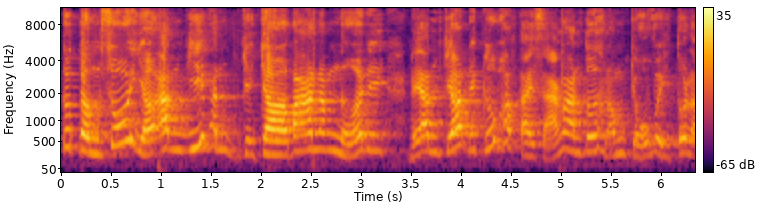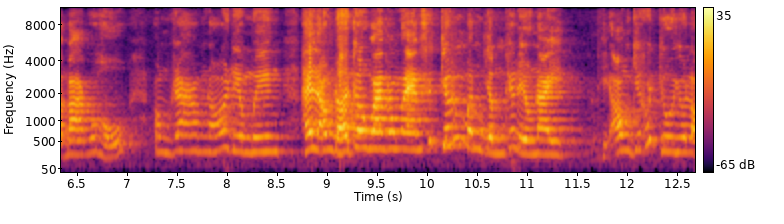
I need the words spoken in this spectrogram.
Tôi từng suối vợ anh, giết anh, chờ 3 năm nữa đi, để anh chết để cướp hết tài sản của anh. Tôi thành ông chủ vì tôi là ba của hữu. Ông ra ông nói đi ông Yên hay là ông đợi cơ quan công an sẽ chứng minh dùm cái điều này? Thì ông chỉ có chui vô lòng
